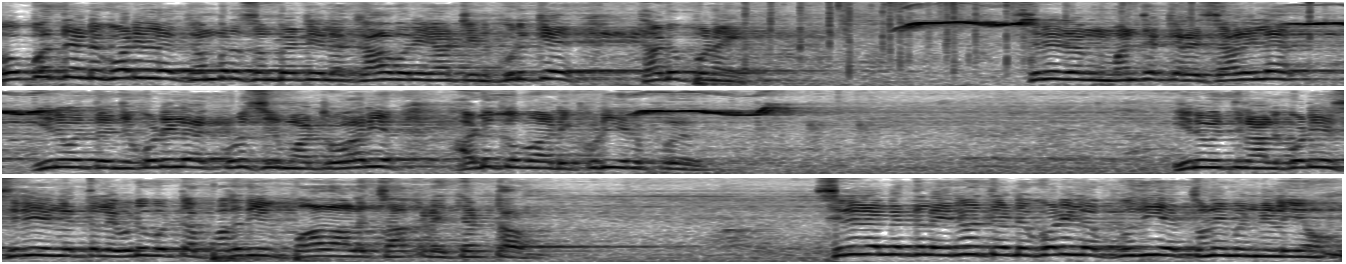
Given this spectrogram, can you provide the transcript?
முப்பத்தி ரெண்டு கோடியில் கம்பரசம்பேட்டையில் காவிரி ஆற்றின் குறுக்கே தடுப்பணை. ஸ்ரீரங்கம் மஞ்சக்கரை சாலையில் இருபத்தஞ்சு கோடியில் குடிசை மாற்று வாரிய அடுக்குமாடி குடியிருப்பு. இருபத்தி நாலு கோடியில் ஸ்ரீரங்கத்தில் விடுபட்ட பகுதியில் பாதாள சாக்கடை திட்டம். ஸ்ரீரங்கத்தில் இருபத்தி ரெண்டு கோடியில் புதிய துணை மின் நிலையம்.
